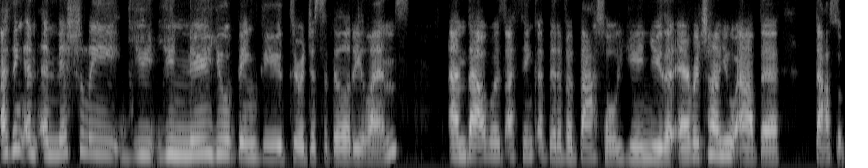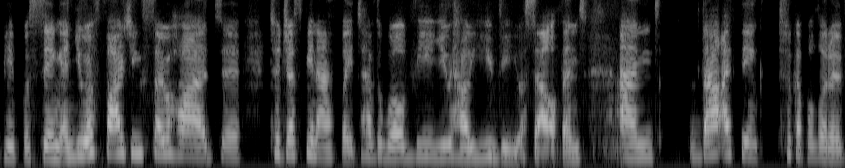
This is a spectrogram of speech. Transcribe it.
i think initially you you knew you were being viewed through a disability lens and that was i think a bit of a battle. You knew that every time you were out there that's what people were seeing and you were fighting so hard to to just be an athlete to have the world view you how you view yourself. And and that i think took up a lot of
